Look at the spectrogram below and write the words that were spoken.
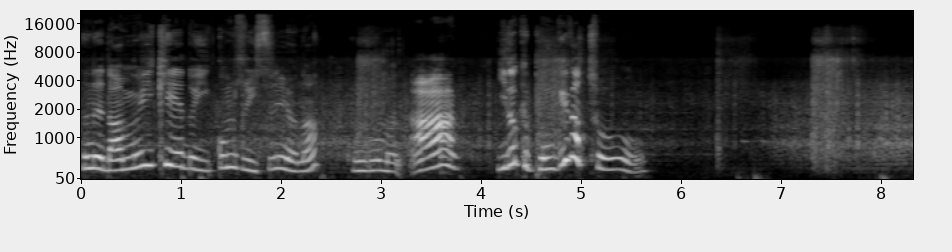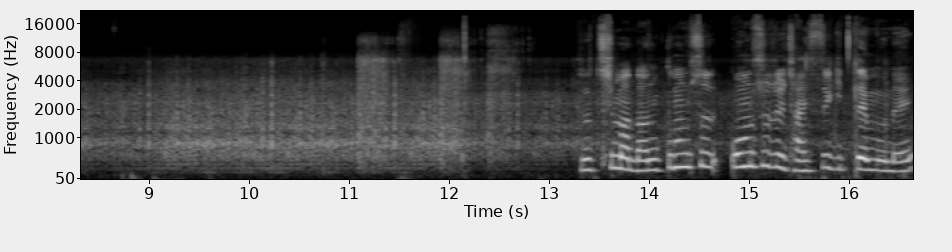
근데 나무 위키에도 이 꼼수 있으려나? 궁금한. 아! 이렇게 번개가 쳐. 그렇지만 난 꼼수, 꼼수를 잘 쓰기 때문에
